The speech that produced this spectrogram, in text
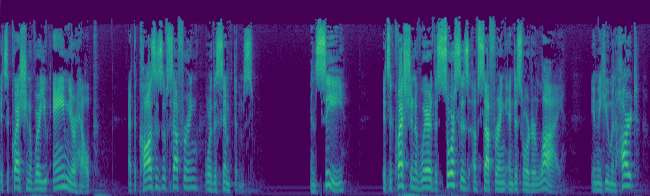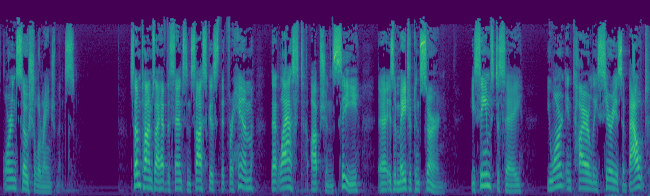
it's a question of where you aim your help at the causes of suffering or the symptoms. And C, it's a question of where the sources of suffering and disorder lie in the human heart or in social arrangements. Sometimes I have the sense in Soskis that for him, that last option, C, uh, is a major concern. He seems to say, you aren't entirely serious about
